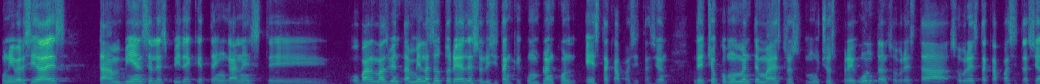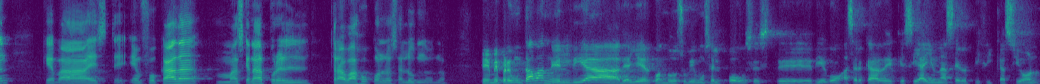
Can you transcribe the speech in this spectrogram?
universidades, también se les pide que tengan, este, o más bien también las autoridades les solicitan que cumplan con esta capacitación. De hecho, comúnmente maestros, muchos preguntan sobre esta, sobre esta capacitación que va este, enfocada más que nada por el trabajo con los alumnos, ¿no? Eh, me preguntaban el día de ayer cuando subimos el post, este, Diego, acerca de que si hay una certificación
